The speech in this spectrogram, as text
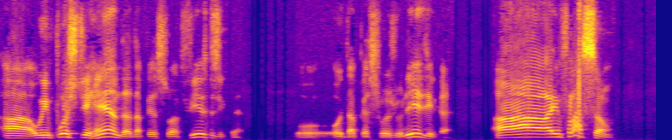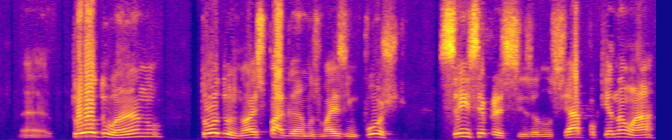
a, o imposto de renda da pessoa física ou, ou da pessoa jurídica à inflação. Todo ano, todos nós pagamos mais imposto sem ser preciso anunciar, porque não há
